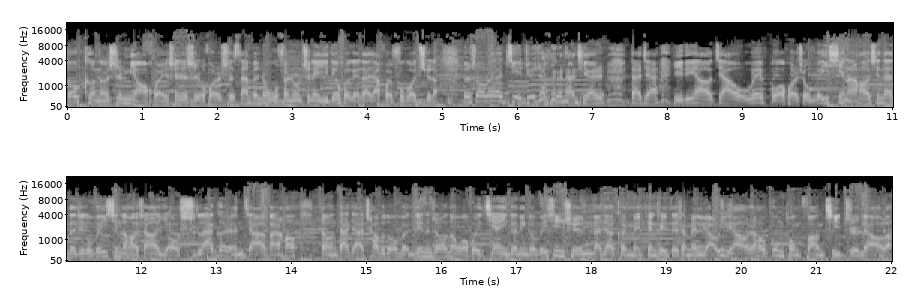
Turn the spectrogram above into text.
都可能是秒回，甚至是或者是三分钟五分钟之内一定会给大家回复过去的。所以说为了解决这样一个难题，还是大家一定要加微博或者是微信了。然后现在的这个微信呢好像有十来个人加了吧。然后等大家差不多稳定了之后呢，我会建一个那个微信群，大家可以每天可以在上面聊一聊，然后共同放弃治疗了。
